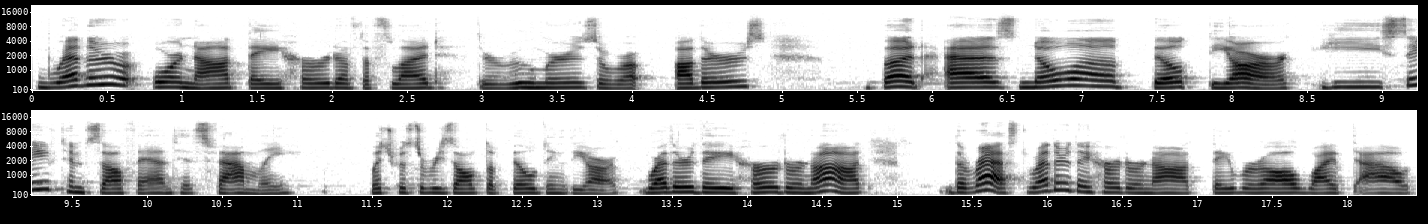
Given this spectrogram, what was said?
Whether or not they heard of the flood through rumors or others, but as Noah built the ark, he saved himself and his family, which was the result of building the ark. Whether they heard or not, the rest, whether they heard or not, they were all wiped out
